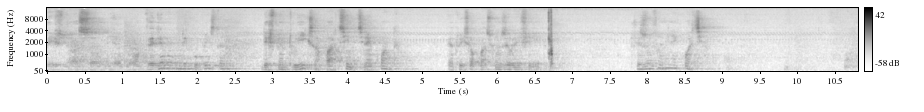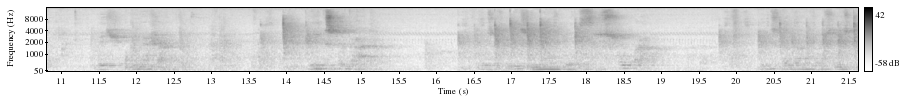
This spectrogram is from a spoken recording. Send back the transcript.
Deci trasăm diagram. Vedem unde e cuprins deci pentru x aparține, ține cont, pentru x aparține un 0 infinit. Rezolvăm inecuația. Deci, vine așa. x pătrat plus x minus 2 supra x pătrat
